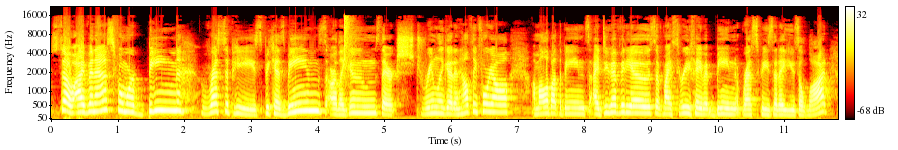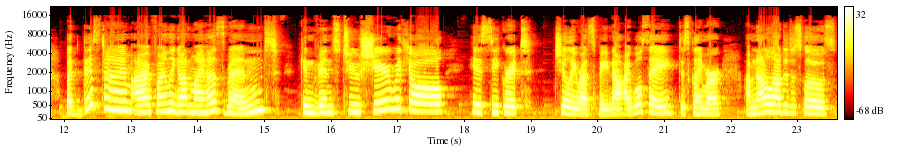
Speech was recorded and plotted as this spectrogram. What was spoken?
So I've been asked for more bean recipes because beans are legumes. They're extremely good and healthy for y'all. I'm all about the beans. I do have videos of my three favorite bean recipes that I use a lot, but this time I finally got my husband convinced to share with y'all his secret chili recipe. Now I will say, disclaimer, I'm not allowed to disclose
